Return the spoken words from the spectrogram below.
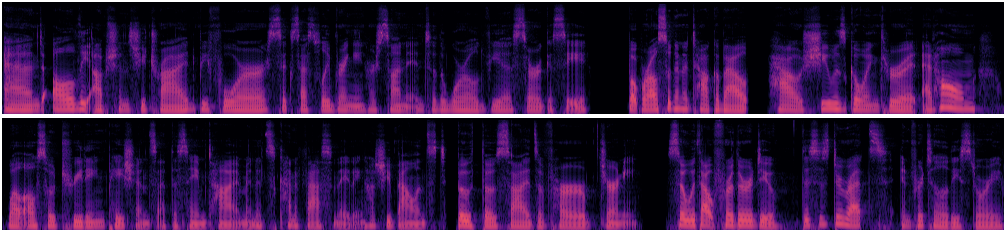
and all the options she tried before successfully bringing her son into the world via surrogacy. But we're also going to talk about how she was going through it at home while also treating patients at the same time. And it's kind of fascinating how she balanced both those sides of her journey. So without further ado, this is Dorette's infertility story.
